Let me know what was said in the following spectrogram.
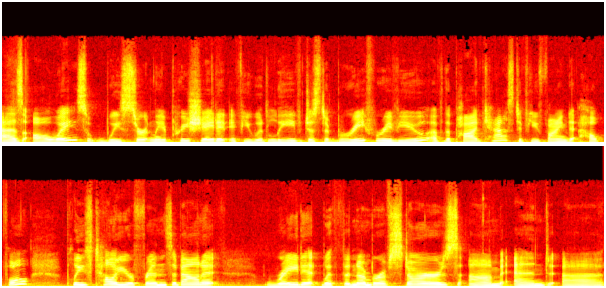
As always, we certainly appreciate it if you would leave just a brief review of the podcast if you find it helpful. Please tell your friends about it rate it with the number of stars, um, and uh,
